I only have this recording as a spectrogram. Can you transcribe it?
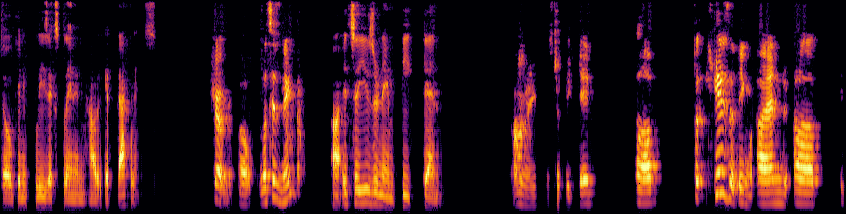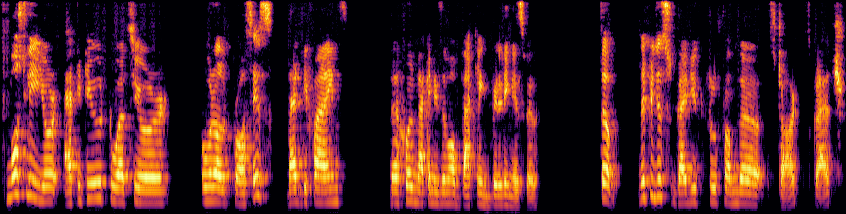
So can you please explain him how to get backlinks? Sure. Oh, what's his name? Uh, it's a username peak 10 all right, Mr. Pigtail. Uh, so here's the thing, and uh, it's mostly your attitude towards your overall process that defines the whole mechanism of backlink building as well. So let me just guide you through from the start, scratch.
